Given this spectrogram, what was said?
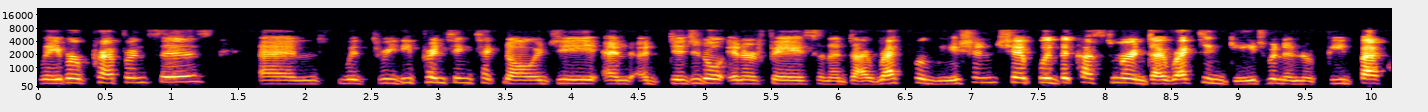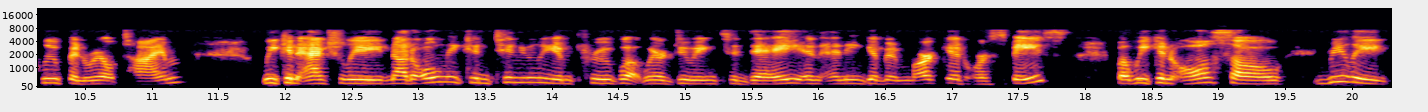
flavor preferences. And with 3D printing technology and a digital interface and a direct relationship with the customer and direct engagement and a feedback loop in real time, we can actually not only continually improve what we're doing today in any given market or space, but we can also really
